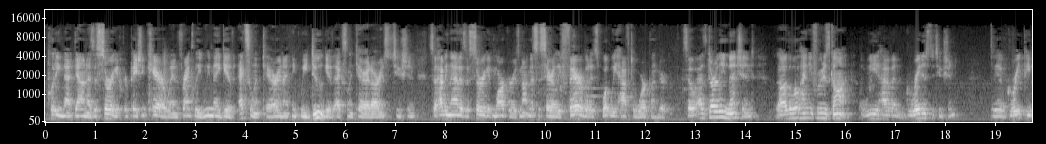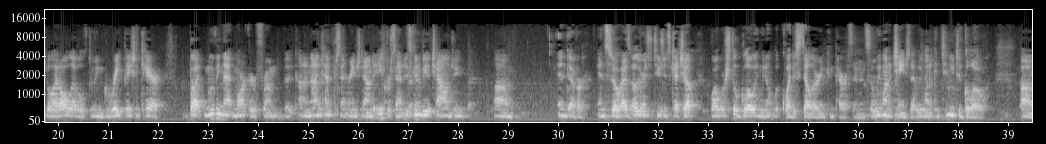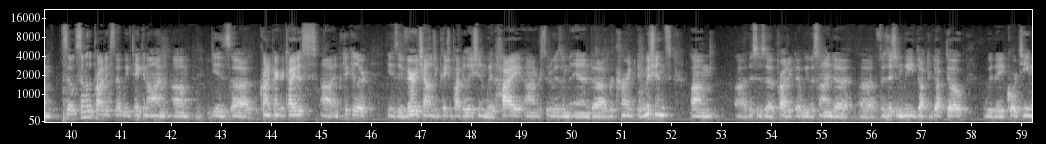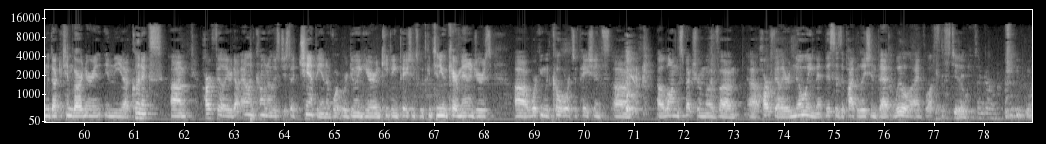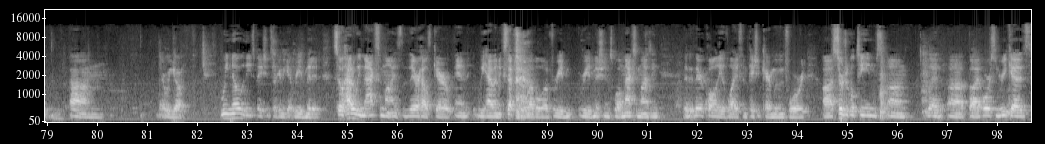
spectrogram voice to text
putting that down as a surrogate for patient care when frankly we may give excellent care and I think we do give excellent care at our institution so having that as a surrogate marker is not necessarily fair, but it's what we have to work under. So as Darlene mentioned, uh, the low-hanging fruit is gone. We have a great institution. We have great people at all levels doing great patient care. But moving that marker from the kind of 9 10% range down to 8% is going to be a challenging um, endeavor. And so, as other institutions catch up, while we're still glowing, we don't look quite as stellar in comparison. And so we want to change that. We want to continue to glow. Um, so some of the projects that we've taken on um, is uh, chronic pancreatitis, uh, in particular, is a very challenging patient population with high um, recidivism and uh, recurrent admissions. Um, uh, this is a project that we've assigned a, a, physician lead, Dr. Ducto, with a core team with Dr. Tim Gardner in, in the uh, clinics. Um, heart failure, Dr. Alan Kono is just a champion of what we're doing here in keeping patients with continuing care managers, uh, working with cohorts of patients uh, along the spectrum of um, uh, heart failure, knowing that this is a population that will, I've lost this too. Um, there we go. We know these patients are going to get readmitted. So, how do we maximize their health care? And we have an acceptable level of read- readmissions while maximizing their quality of life and patient care moving forward. Uh, surgical teams um, led uh, by Horace Henriques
